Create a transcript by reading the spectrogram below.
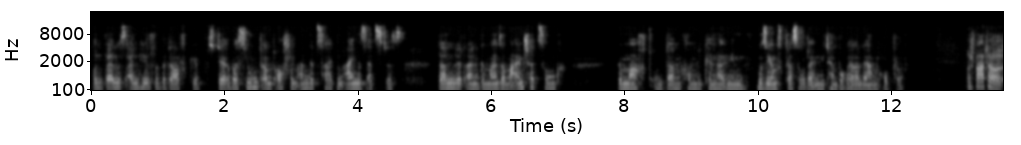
und wenn es einen Hilfebedarf gibt, der übers Jugendamt auch schon angezeigt und eingesetzt ist, dann wird eine gemeinsame Einschätzung gemacht und dann kommen die Kinder in die Museumsklasse oder in die temporäre Lerngruppe. Frau Schwartau,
